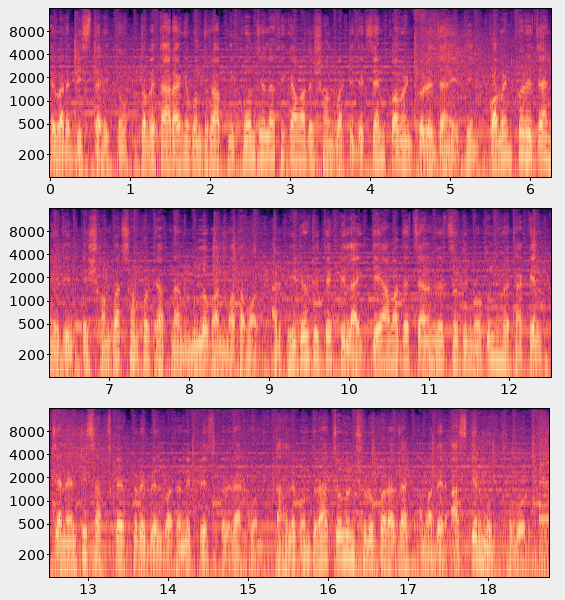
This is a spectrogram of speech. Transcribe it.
এবারে বিস্তারিত। তবে তার আগে বন্ধুরা, আপনি কোন জেলা থেকে আমাদের সংবাদটি দেখছেন, কমেন্ট করে জানিয়ে দিন। কমেন্ট করে জানিয়ে দিন এই সংবাদ সম্পর্কে আপনার মূল্যবান মতামত। আর ভিডিওটিতে একটি লাইক দিয়ে আমাদের চ্যানেলে যদি নতুন হয়ে থাকেন, চ্যানেলটি সাবস্ক্রাইব করে বেল বাটনে প্রেস করে রাখুন। তাহলে বন্ধুরা, চলুন শুরু করা যাক আমাদের আজকের মূল খবর।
